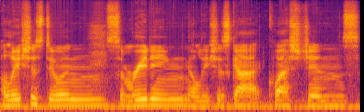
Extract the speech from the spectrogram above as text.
Alicia's doing some reading, Alicia's got questions."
